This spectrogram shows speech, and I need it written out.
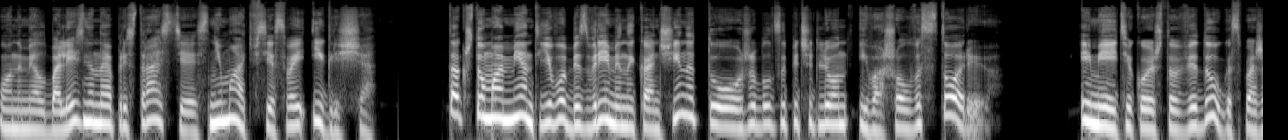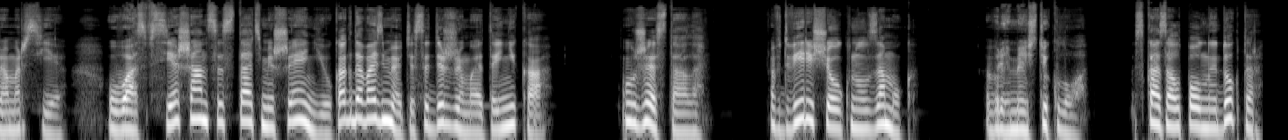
он имел болезненное пристрастие снимать все свои игрища. Так что момент его безвременной кончины тоже был запечатлен и вошел в историю. Имейте кое-что в виду, госпожа Марсье. У вас все шансы стать мишенью, когда возьмете содержимое тайника. Уже стало. В двери щелкнул замок. «Время истекло», — сказал полный доктор,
